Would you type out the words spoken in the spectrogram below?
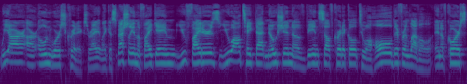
we are our own worst critics, right? Like, especially in the fight game, you fighters, you all take that notion of being self critical to a whole different level. And of course,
